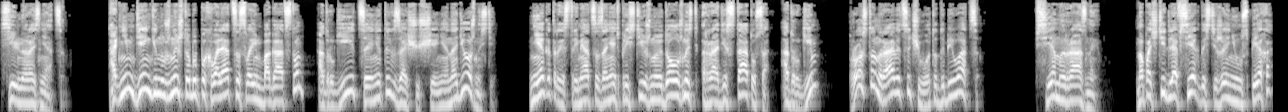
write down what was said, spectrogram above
сильно разнятся. Одним деньги нужны, чтобы похваляться своим богатством, а другие ценят их за ощущение надежности. Некоторые стремятся занять престижную должность ради статуса, а другим просто нравится чего-то добиваться. Все мы разные. Но почти для всех достижение успеха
